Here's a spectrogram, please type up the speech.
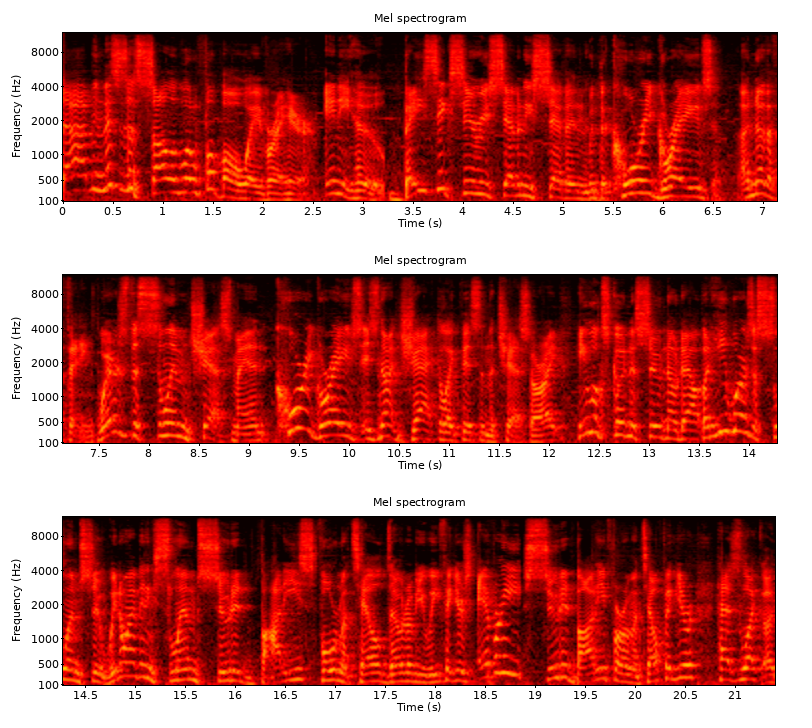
I mean, this is a solid little football wave right here. Anywho, Basic Series 77 with the Corey Graves, another thing. Where's the slim chest, man? Corey Graves is not jacked like this in the chest, all right? He looks good in a suit, no doubt, but he wears a slim suit. We don't have any slim suited bodies for Mattel WWE figures. Every suited body for a Mattel figure has like a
